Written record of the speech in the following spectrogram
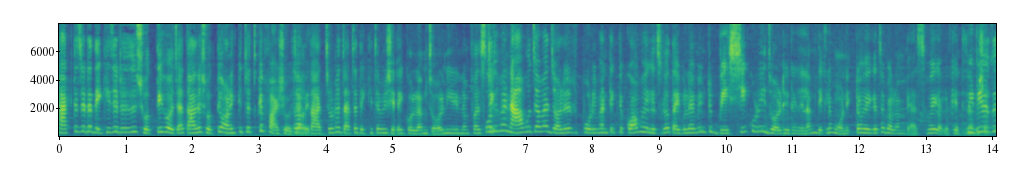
হ্যাকটা যেটা দেখি যেটা যদি সত্যি হয়ে যায় তাহলে সত্যি অনেক কিছু আজকে ফাঁস হয়ে যাবে। তার জন্য যা যা দেখেছি আমি সেটাই করলাম জল নিয়ে নিলাম ফার্স্ট প্রথমে না বুঝে আমার জলের পরিমাণটা একটু কম হয়ে গেছিল তাই বলে আমি একটু বেশি করেই জল ঢেলে নিলাম। দেখলাম অনেকটা হয়ে গেছে বললাম ব্যাস হয়ে গেল খেতে ভিডিওতে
